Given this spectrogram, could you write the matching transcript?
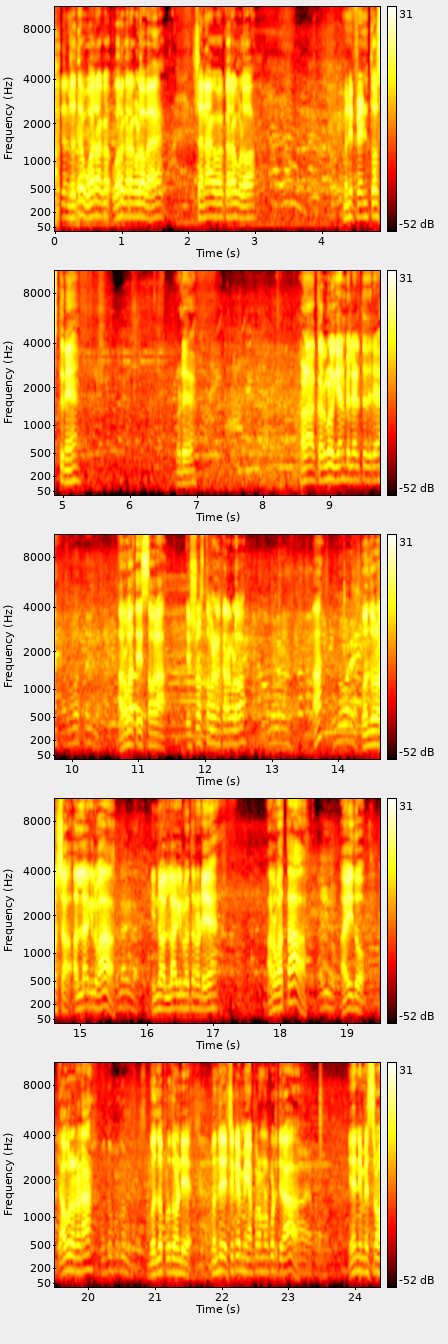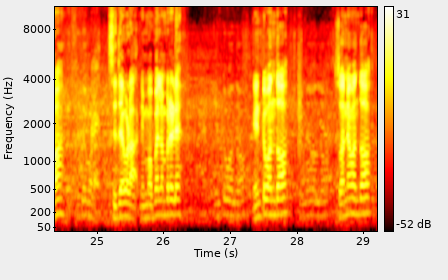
ಇದ್ರ ಜೊತೆ ಹೊರ ಓರಗರಗಳವೆ ಚೆನ್ನಾಗವೆ ಕರಗಳು. ಬನ್ನಿ ಫ್ರೆಂಡ್ ತೋರಿಸ್ತೀನಿ. ನೋಡಿ. ಅಣ್ಣ, ಕರುಗಳಿಗೆ ಏನು ಬೆಲೆ ಹೇಳ್ತಿದ್ದೀರಿ? ಅರವತ್ತೈದು ಸಾವಿರ. ಎಷ್ಟು ವರ್ಷ ತಗೊಳ್ಳೋಣ ಕರಗಳು? ಹಾಂ ಒಂದೂವರೆ ವರ್ಷ. ಅಲ್ಲಾಗಿಲ್ವಾ? ಇನ್ನೂ ಅಲ್ಲಾಗಿಲ್ವಂತ ನೋಡಿ. ಅರವತ್ತಾ? ಐದು. ಯಾವ ಅಣ್ಣ? ಬದಲಪುರದ ಹೊಂಡಿ ಬಂದರೆ, ಹೆಚ್ಚು ಕಮ್ಮಿ ವ್ಯಾಪಾರ ಮಾಡ್ಕೊಡ್ತೀರಾ? ಏನು ನಿಮ್ಮ ಹೆಸರು? ಸಿದ್ದೇಗೌಡ. ನಿಮ್ಮ ಮೊಬೈಲ್ ನಂಬರ್ ಹೇಳಿ. ಎಂಟು ಒಂದು. ಸೊನ್ನೆ ಒಂದು.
